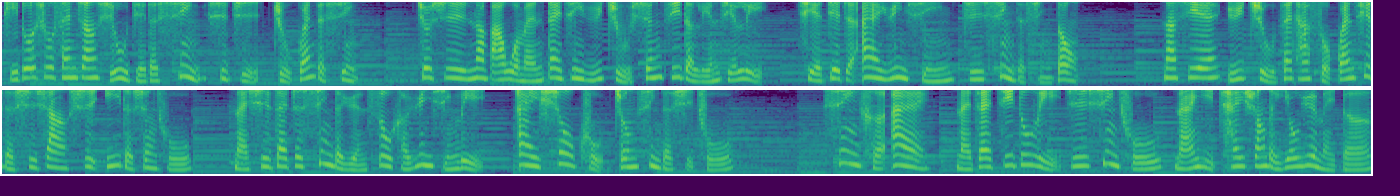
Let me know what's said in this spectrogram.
提多书三章十五节的信，是指主观的信，就是那把我们带进与主生机的连结里。且借着爱运行之性的行动，那些与主在他所关切的事上是一的圣徒，乃是在这性的元素和运行里，爱受苦忠信的使徒。性和爱乃在基督里之信徒难以拆双的优越美德。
